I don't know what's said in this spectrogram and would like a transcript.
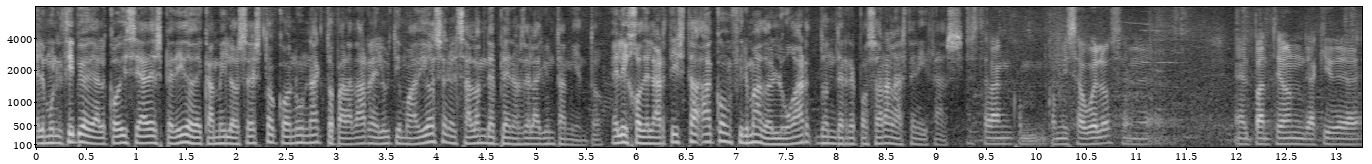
El municipio de Alcoy se ha despedido de Camilo VI con un acto para darle el último adiós en el Salón de Plenos del Ayuntamiento. El hijo del artista ha confirmado el lugar donde reposarán las cenizas. Estarán con, mis abuelos en, el panteón de aquí de,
